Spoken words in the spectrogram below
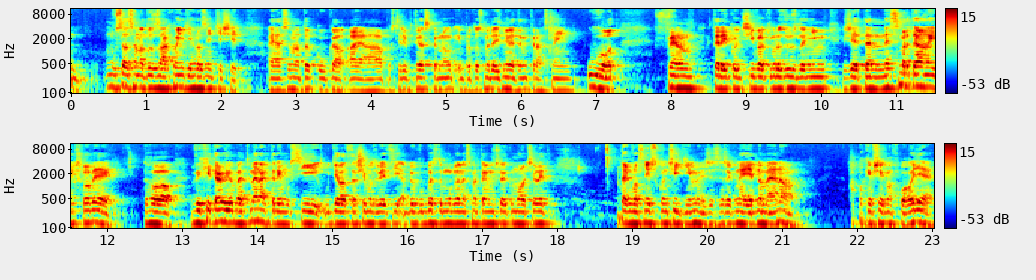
musel se na to zákonitě hrozně těšit. A já jsem na to koukal a já prostě kdybych chtěl skrnout, i proto jsme tady měli ten krásný úvod. Film, který končí velkým rozuzlením, že ten nesmrtelný člověk, toho vychytralého Batmana, který musí udělat strašně moc věcí, aby vůbec tomuhle nesmrtelnému člověku mohl čelit, tak vlastně skončí tím, že se řekne jedno jméno a pak je všechno v pohodě.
